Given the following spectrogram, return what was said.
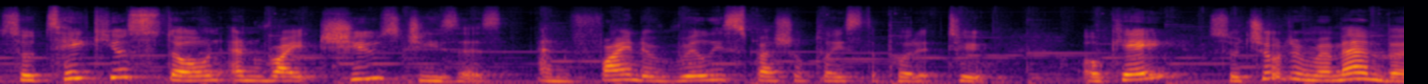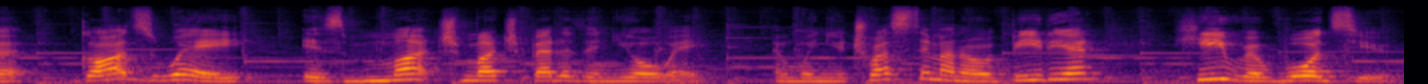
So take your stone and write Choose Jesus and find a really special place to put it too. Okay? So, children, remember God's way is much, much better than your way. And when you trust Him and are obedient, He rewards you.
